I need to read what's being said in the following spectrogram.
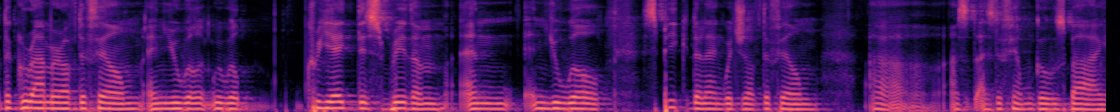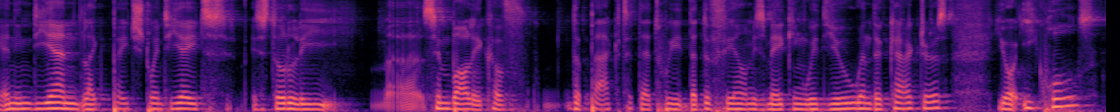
the grammar of the film and you will we will create this rhythm and and you will speak the language of the film uh, as, as the film goes by. And in the end, like page 28 is totally uh, symbolic of the pact that we that the film is making with you and the characters. You're equals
